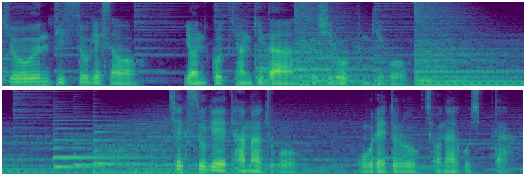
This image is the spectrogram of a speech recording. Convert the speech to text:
좋은 빛 속에서 연꽃 향기가 수시로 풍기고 책 속에 담아두고 오래도록 전하고 싶다.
